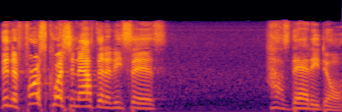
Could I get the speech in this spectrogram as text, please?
Then the first question after that, he says, how's daddy doing?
